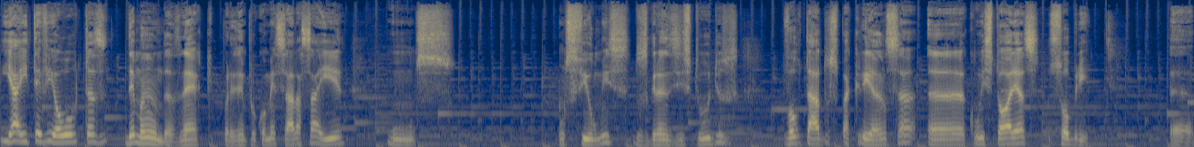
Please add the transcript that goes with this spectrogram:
e aí teve outras demandas, né? Que, por exemplo, começaram a sair uns uns filmes dos grandes estúdios voltados para criança ah, com histórias sobre ah,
